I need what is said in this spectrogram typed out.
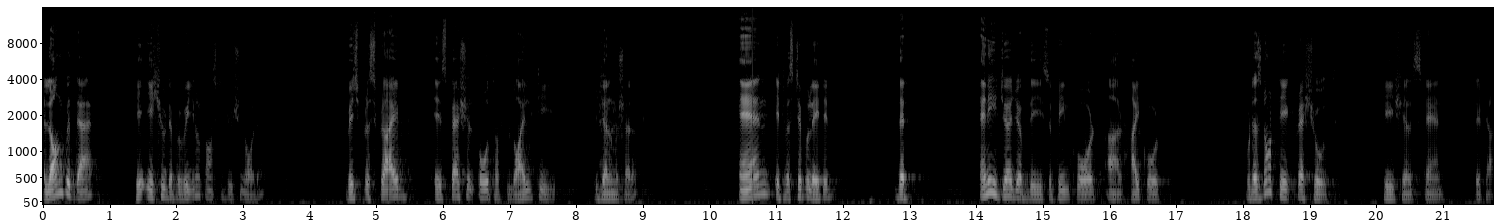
along with that, he issued a provisional constitutional order which prescribed a special oath of loyalty to General Musharraf. And it was stipulated that any judge of the Supreme Court or High Court who does not take fresh oath, he shall stand retired.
